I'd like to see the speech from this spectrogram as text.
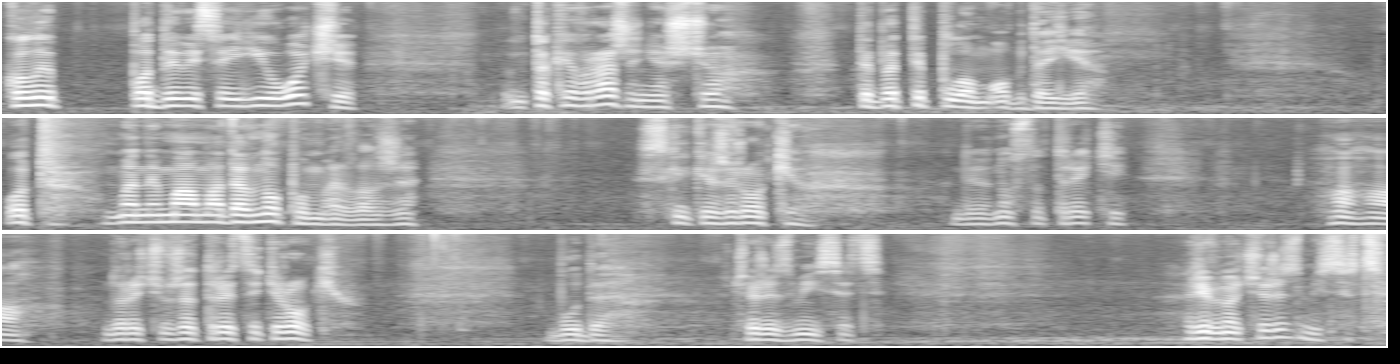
Коли подивишся її очі, таке враження, що тебе теплом обдає. От в мене мама давно померла вже. Скільки ж років? 93-й. Ага. До речі, вже 30 років буде через місяць. Рівно через місяць.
